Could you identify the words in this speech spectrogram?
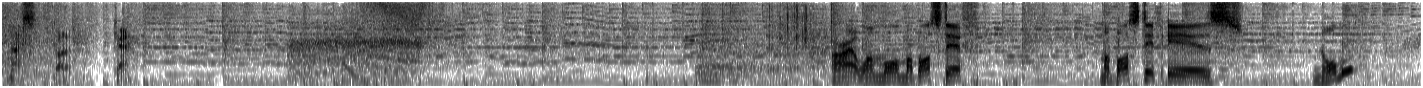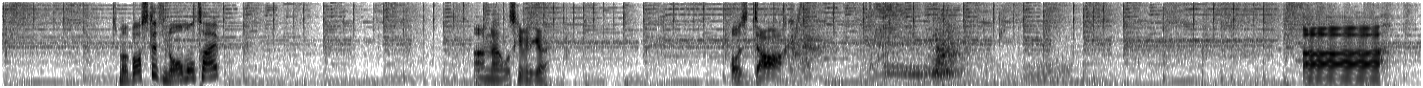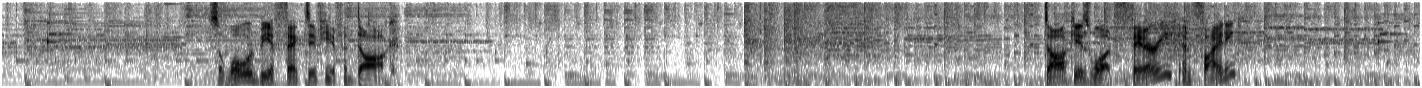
Nice, got it. Okay. All right, one more. Mabosstiff. My boss stiff is normal. Is Mabosstiff normal type? I don't know. Let's give it a go. Oh, it's dark. Uh. So what would be effective here for dark? Dark is what? Fairy and fighting?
